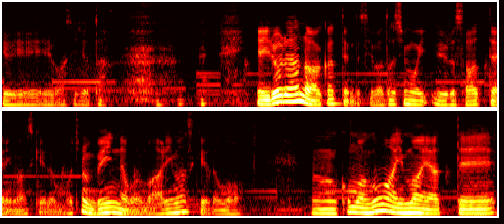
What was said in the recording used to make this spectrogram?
ー、えー、忘れちゃった。いやいろいろあるのは分かってるんですよ。私もいろいろ触ってはいますけども。もちろん便利なものもありますけれども。うんこまごま今やって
